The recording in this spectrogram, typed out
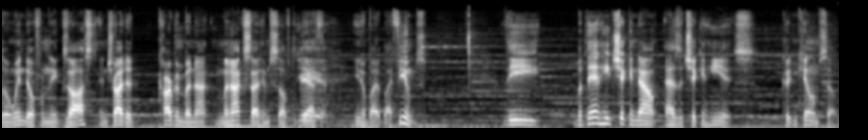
the window from the exhaust, and tried to carbon mono- monoxide himself to Yeah, death. yeah. You know, by by fumes. The but then he chickened out as a chicken he is. Couldn't kill himself.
